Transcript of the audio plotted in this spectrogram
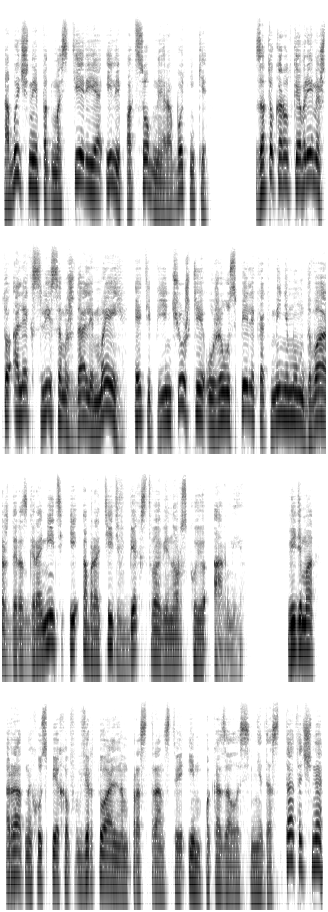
Обычные подмастерья или подсобные работники. За то короткое время, что Олег с Лисом ждали Мэй, эти пьянчушки уже успели как минимум дважды разгромить и обратить в бегство Винорскую армию. Видимо, ратных успехов в виртуальном пространстве им показалось недостаточно,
